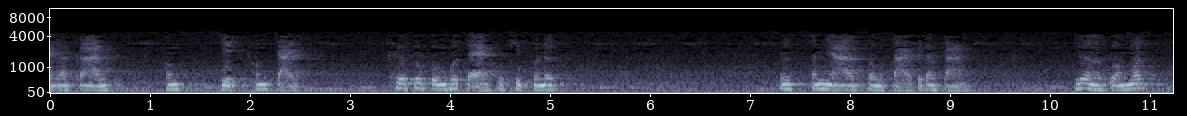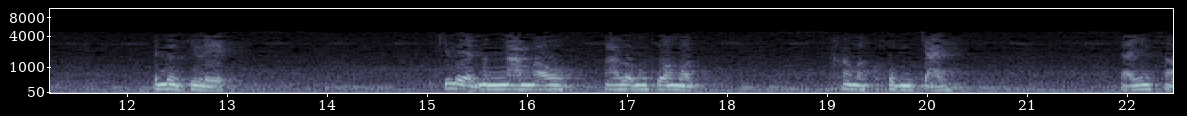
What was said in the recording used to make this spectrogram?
กอาการของจิตของใจ คือผู้ปรุงผู้แต่งผู้คิดผู้นึกสัญญาส่งสายไปต่างๆ เรื่องของวมด เป็นเรื่องกิเลสกิเลสมันนำเอาอารมณ์ของวงหมด เข้ามาคุมใจ ใจยิ่งเศร้า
